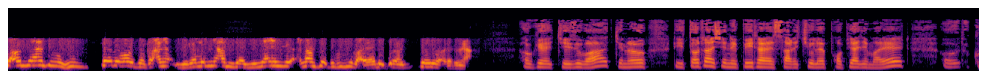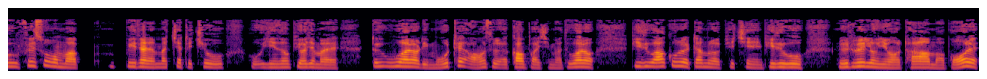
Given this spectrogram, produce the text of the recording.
တောင်းကြသူတဲ့တော့စကားနဲ့ဒီလိုများပြီးညနေအနောက်ဆက်တူဖြစ်ပါတယ်လို့ကျွန်တော်ပြောရတယ်ခင်ဗျာ။ ဟုတ်ကဲ့ကျေးဇူးပါကျွန်တော်တို့ဒီတောထရှင်တွေပေးထားတဲ့စာတချို့လည်းဖော်ပြခြင်းပါတယ်ဟိုအခု Facebook ပေါ်မှာပေးထားတဲ့မှတ်ချက်တချို့ဟိုအရင်ဆုံးပြောခြင်းပါတယ်တူဦးကတော့ဒီမိုးထက်အောင်ဆိုတဲ့အကောင့်ပါရှင်မှာသူကတော့ပြည်သူအားကိုးတဲ့တမ်းမတော်ဖြစ်ခြင်းပြည်သူကိုနှွေးထွေးလုံခြုံထားမှာပေါ့တဲ့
